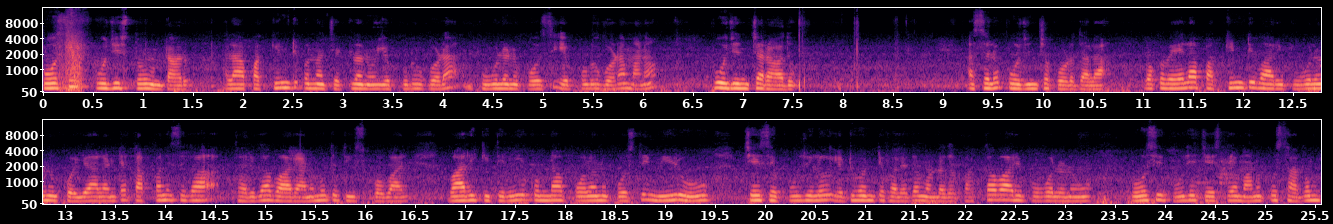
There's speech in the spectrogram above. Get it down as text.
కోసి పూజిస్తూ ఉంటారు. అలా పక్కింటికున్న చెట్లను ఎప్పుడూ కూడా పువ్వులను కోసి ఎప్పుడూ కూడా మనం పూజించరాదు. అసలు పూజించకూడదు అలా ఒకవేళ పక్కింటి వారి పువ్వులను కొయ్యాలంటే తప్పనిసరిగా సరిగా వారి అనుమతి తీసుకోవాలి. వారికి తెలియకుండా పూలను కోస్తే మీరు చేసే పూజలో ఎటువంటి ఫలితం ఉండదు. పక్కవారి పువ్వులను కోసి పూజ చేస్తే మనకు సగం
